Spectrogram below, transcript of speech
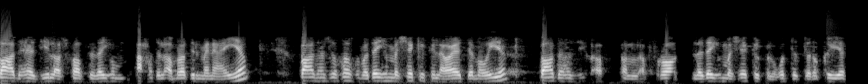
بعض هذه الأشخاص لديهم أحد الأمراض المناعية. بعض هذه الاشخاص لديهم مشاكل في الأوعية الدموية بعض هذه الأفراد لديهم مشاكل في الغدة الدرقية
